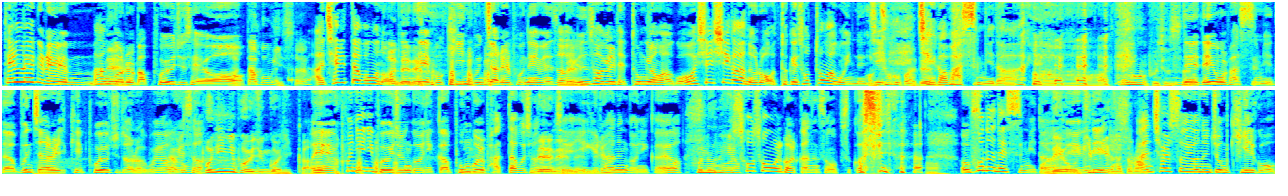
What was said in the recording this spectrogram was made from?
텔레그램 한 네. 거를 막 보여주세요. 아, 따봉이 있어요? 아 체리 따봉은 아, 없는데 아, 뭐긴 문자를 보내면서 네. 윤석열 대통령하고 실시간으로 어떻게 소통하고 있는지 아, 제가 봤습니다. 아, 내용을 보셨어요? 네, 내용을 봤습니다. 있습니다. 문자를 아. 이렇게 보여주더라고요. 그래서 본인이 보여준 거니까. 네, 본인이 보여준 거니까 본걸 네. 봤다고 저는 네네네네. 이제 얘기를 하는 거니까요. 훈훈해요? 뭐 소송을 걸 가능성 없을 것 같습니다. 어. 어, 훈훈했습니다. 어, 내용 네, 긴밀하더라. 안철수 의원은 좀 길고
